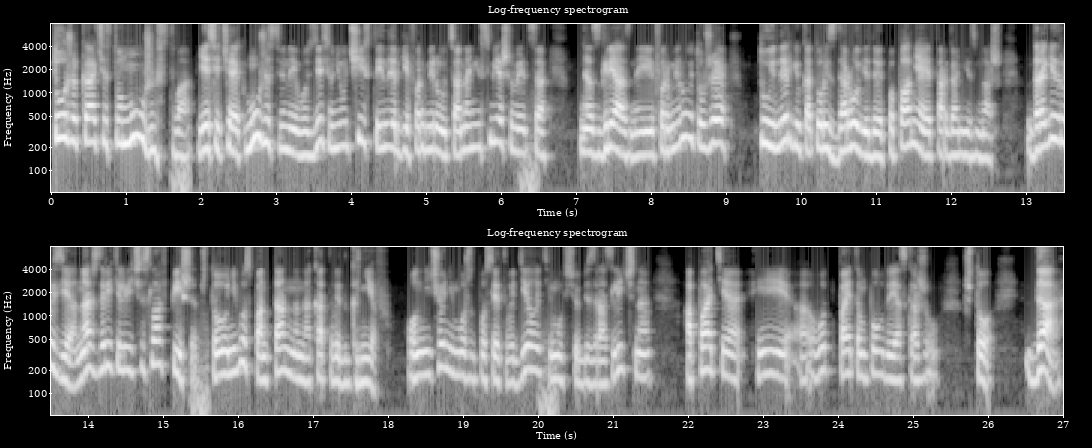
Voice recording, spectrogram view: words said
тоже качество мужества. Если человек мужественный, вот здесь у него чистая энергия формируется, она не смешивается э, с грязной и формирует уже ту энергию, которая здоровье дает, пополняет организм наш. Дорогие друзья, наш зритель Вячеслав пишет, что у него спонтанно накатывает гнев. Он ничего не может после этого делать, ему все безразлично, апатия. И э, вот по этому поводу я скажу, что да,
